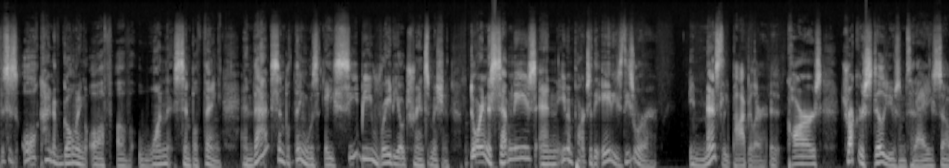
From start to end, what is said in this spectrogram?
This is all kind of going off of one simple thing, and that simple thing was a CB radio transmission. During the 70s and even parts of the 80s, these were immensely popular. Uh, cars, truckers still use them today, so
